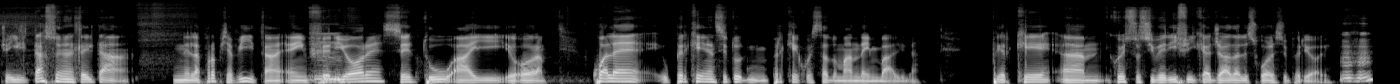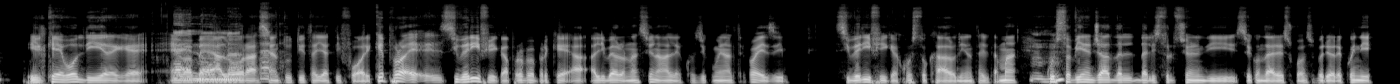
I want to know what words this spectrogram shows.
Cioè il tasso di natalità nella propria vita è inferiore mm. se tu hai ora qual è, perché innanzitutto, perché questa domanda è invalida? Perché um, questo si verifica già dalle scuole superiori, mm-hmm. il che vuol dire che, eh, eh vabbè, non, allora eh. siamo tutti tagliati fuori, che però eh, si verifica proprio perché a, a, livello nazionale, così come in altri paesi, si verifica questo calo di natalità, ma mm-hmm. questo avviene già dal, dall'istruzione di secondaria e scuola superiore, quindi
